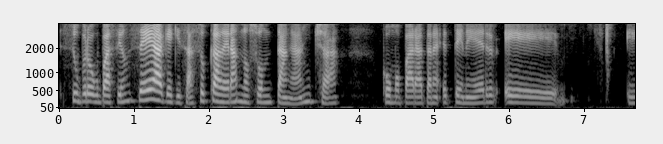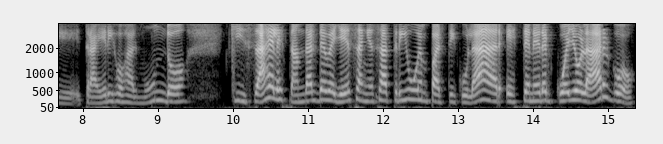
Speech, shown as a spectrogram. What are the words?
su preocupación sea que quizás sus caderas no son tan anchas como para tener, eh, eh, traer hijos al mundo. Quizás el estándar de belleza en esa tribu en particular es tener el cuello largo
